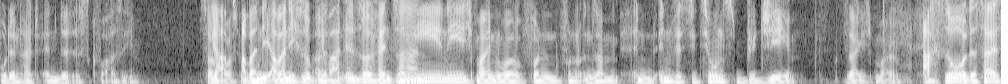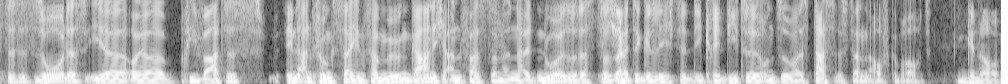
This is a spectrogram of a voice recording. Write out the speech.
wo denn halt Ende ist quasi. Sagen Ja, aber, so. nie, aber nicht so privat insolvent, sondern. Nee, nee, ich meine nur von, von unserem In- Investitionsbudget, sage ich mal. Ach so, das heißt, es ist so, dass ihr euer privates, in Anführungszeichen, Vermögen gar nicht anfasst, sondern halt nur so das zur Ich Seite gelegte, die Kredite und sowas, das ist dann aufgebraucht. Genau.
